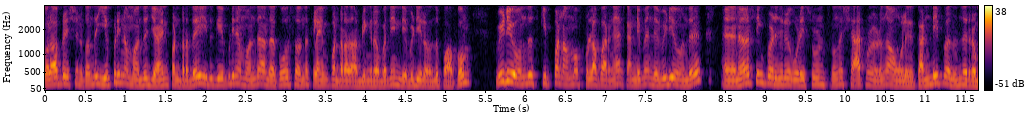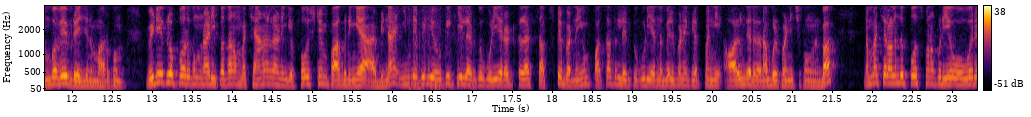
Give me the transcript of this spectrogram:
கொலாபரேஷனுக்கு வந்து எப்படி நம்ம வந்து ஜாயின் பண்ணுறது இதுக்கு எப்படி நம்ம வந்து அந்த கோர்ஸ் வந்து கிளைம் பண்ணுறது அப்படிங்கிற பற்றி இந்த வீடியோவில் வந்து பார்ப்போம். வீடியோ வந்து ஸ்கிப் பண்ணாமல் ஃபுல்லாக பாருங்க. கண்டிப்பாக இந்த வீடியோ வந்து நர்சிங் படிச்சிருக்கக்கூடிய ஸ்டூடெண்ட்ஸ்க்கு வந்து ஷேர் பண்ணி விடுங்க. அவங்களுக்கு கண்டிப்பாக அது வந்து ரொம்பவே பிரயோஜனமாக இருக்கும். வீடியோக்குள்ள போகிறதுக்கு முன்னாடி இப்போ தான் நம்ம சேனலில் நீங்கள் ஃபர்ஸ்ட் டைம் பார்க்குறீங்க அப்படின்னா இந்த வீடியோவுக்கு கீழே இருக்கக்கூடிய ரெட் கலர் சப்ஸ்கிரைப் பண்ணையும் பக்கத்தில் இருக்கக்கூடிய அந்த பெல் பண்ணி கிளிக் பண்ணி ஆளுங்கிறத நம்பர் பண்ணிச்சுக்கோங்க நண்பா. நம்ம சேனல் வந்து போஸ்ட் பண்ணக்கூடிய ஒவ்வொரு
